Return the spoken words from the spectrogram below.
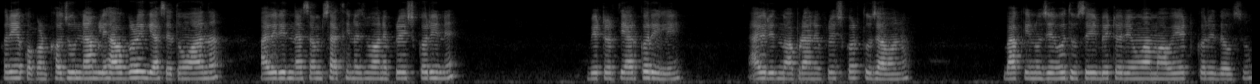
કરી શકો, પણ ખજૂર આંબલી હાવ ગળી ગયા છે, તો હું આના આવી રીતના ચમચાથી જ હું આને પ્રેસ કરીને બેટર તૈયાર કરી લઈ. આવી રીતનું આપણે આને પ્રેસ કરતું જવાનું. બાકીનું જે વધુ છે એ બેટર હું આમાં હવે એડ કરી દઉં છું.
